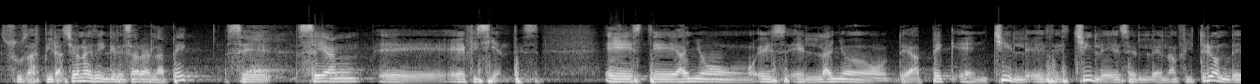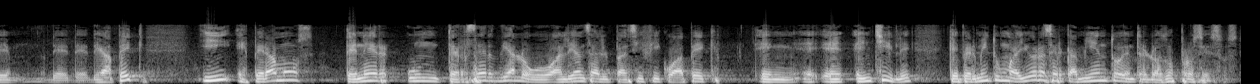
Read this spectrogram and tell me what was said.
sus aspiraciones de ingresar a la PEC se, sean eh, eficientes. Este año es el año de APEC en Chile, es, Chile es el, anfitrión de, de, APEC y esperamos tener un tercer diálogo Alianza del Pacífico APEC en, en, Chile que permite un mayor acercamiento entre los dos procesos.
